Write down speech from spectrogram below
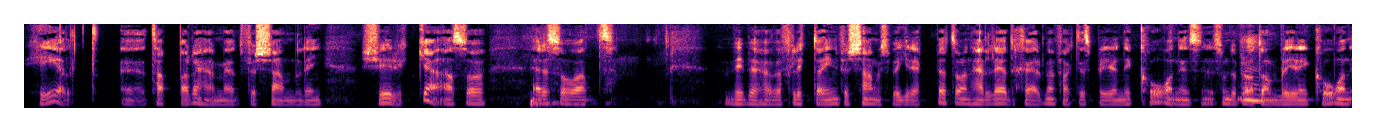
helt eh, tappar det här med församling, kyrka. Alltså är det så att vi behöver flytta in församlingsbegreppet och den här LED-skärmen faktiskt blir en ikon, som du pratade om, blir en ikon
